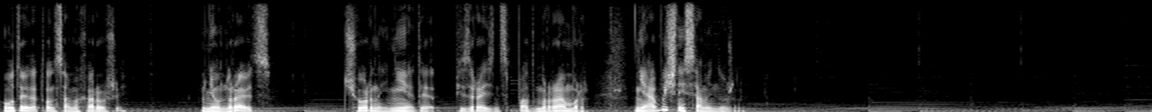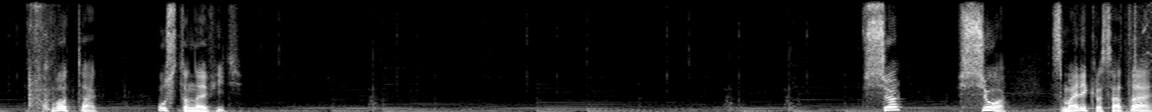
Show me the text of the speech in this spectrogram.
вот этот, он самый хороший. Мне он нравится. Черный? Нет, да, без разницы. Под мрамор. Не, обычный самый нужен. Вот так. Установить. Все? Все. Смотри, красота.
